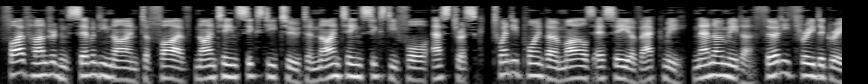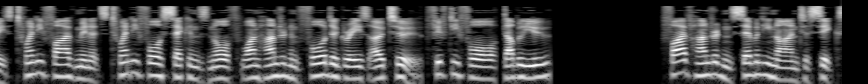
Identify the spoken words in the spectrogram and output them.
579 to 5 1962 to 1964 asterisk 20.0 miles SE of Acme nanometer 33 degrees 25 minutes 24 seconds north 104 degrees 02 54 W 579 to 6,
